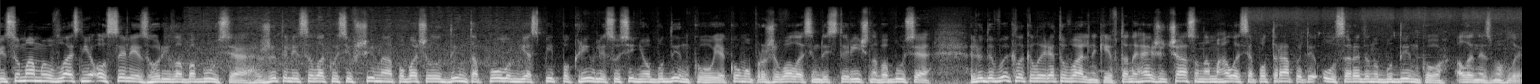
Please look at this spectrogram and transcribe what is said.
Під Сумами у власній оселі згоріла бабуся. Жителі села Косівщина побачили дим та полум'я з-під покрівлі сусіднього будинку, у якому проживала 70-річна бабуся. Люди викликали рятувальників та негайже часу намагалися потрапити у середину будинку, але не змогли.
